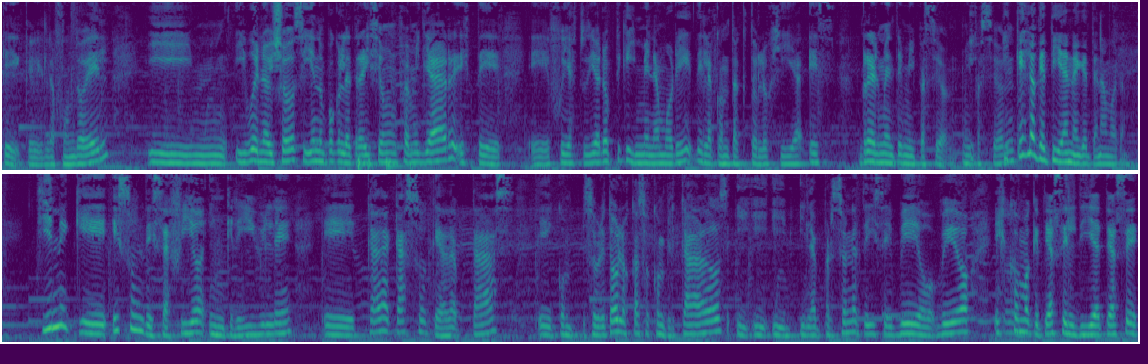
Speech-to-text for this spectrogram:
que, que la fundó él. Y, y bueno, yo siguiendo un poco la tradición familiar, este, eh, fui a estudiar óptica y me enamoré de la contactología. Es realmente mi pasión, mi pasión ¿Y qué es lo que tiene que te enamora? Tiene que, es un desafío increíble. eh, cada caso que adaptás, eh, com- sobre todo los casos complicados, y, y, y, y la persona te dice, veo, veo, es como que te hace el día, te hace,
